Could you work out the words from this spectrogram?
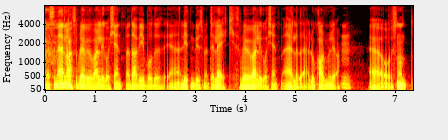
mens i Nederland så ble vi jo veldig godt kjent med der vi bodde, i en liten by som heter Lake, Så ble vi veldig godt kjent med hele det lokalmiljøet. Mm. Eh, og sånn at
